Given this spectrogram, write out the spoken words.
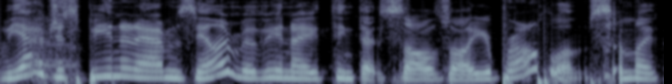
yeah just be in an Adam Sandler movie and I think that solves all your problems. I'm like.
